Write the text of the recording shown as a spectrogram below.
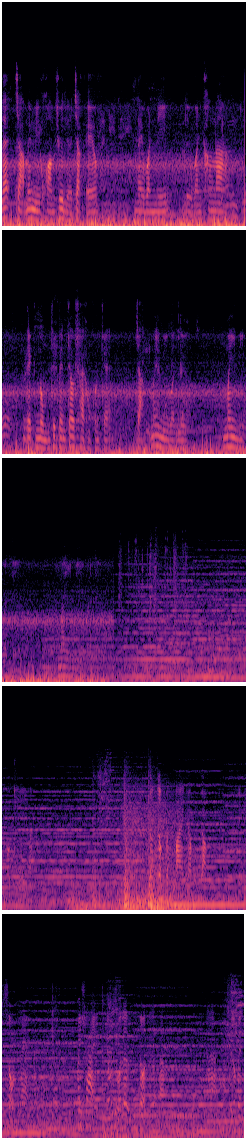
และจะไม่มีความช่วยเหลือจากเอลฟ์ในวันนี้หรือวันข้างหน้า เด็กหนุ่มที่เป็นเจ้าชายของคนแก่ จะไม่มีวันลืมไม่มีวันลืมไม่มีวันลืมโอเคครับก็จบกันไปกับกับเอพิโซดแรกนะไม่ใช่ยังไม่ถือว่าเริ่มเอพิโซดเลยนะครับนะถือว่าเป็น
